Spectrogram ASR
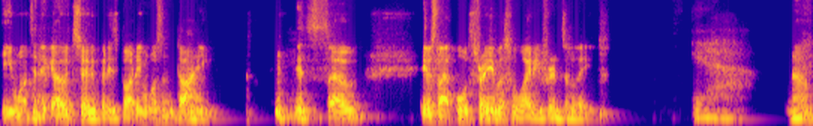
He wanted to go too, but his body wasn't dying. Mm-hmm. so it was like all three of us were waiting for him to leave. Yeah. No.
